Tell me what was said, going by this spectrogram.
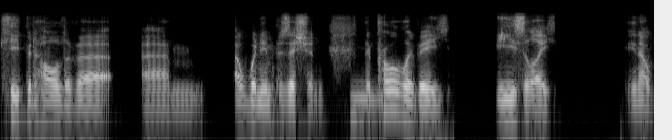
keeping hold of a um, a winning position, mm. they'd probably be easily, you know,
